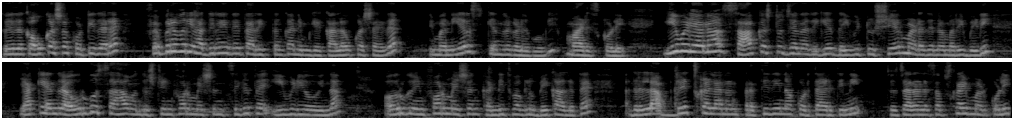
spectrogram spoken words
ಸೊ ಇದಕ್ಕೆ ಅವಕಾಶ ಕೊಟ್ಟಿದ್ದಾರೆ. ಫೆಬ್ರವರಿ ಹದಿನೈದನೇ ತಾರೀಕು ತನಕ ನಿಮಗೆ ಕಾಲಾವಕಾಶ ಇದೆ. ನಿಮ್ಮ ನಿಯರೆಸ್ಟ್ ಕೇಂದ್ರಗಳಿಗೆ ಹೋಗಿ ಮಾಡಿಸ್ಕೊಳ್ಳಿ. ಈ ವಿಡಿಯೋನ ಸಾಕಷ್ಟು ಜನರಿಗೆ ದಯವಿಟ್ಟು ಶೇರ್ ಮಾಡೋದನ್ನು ಮರಿಬೇಡಿ. ಯಾಕೆ ಅಂದರೆ ಅವ್ರಿಗೂ ಸಹ ಒಂದಷ್ಟು ಇನ್ಫಾರ್ಮೇಷನ್ ಸಿಗುತ್ತೆ ಈ ವಿಡಿಯೋಯಿಂದ ಅವ್ರಿಗೂ ಇನ್ಫಾರ್ಮೇಷನ್ ಖಂಡಿತವಾಗ್ಲೂ ಬೇಕಾಗುತ್ತೆ. ಅದರೆಲ್ಲ ಅಪ್ಡೇಟ್ಸ್ಗಳನ್ನ ನಾನು ಪ್ರತಿದಿನ ಕೊಡ್ತಾ ಇರ್ತೀನಿ. ಸೊ ಚಾನಲ್ನ ಸಬ್ಸ್ಕ್ರೈಬ್ ಮಾಡ್ಕೊಳ್ಳಿ.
